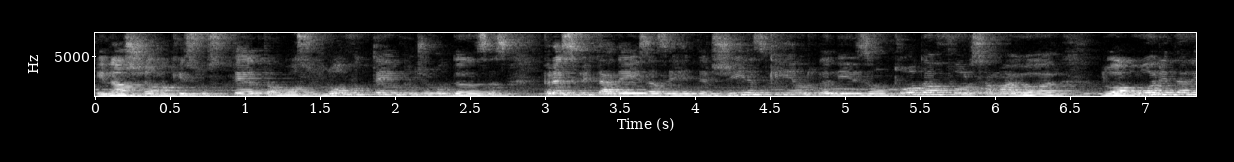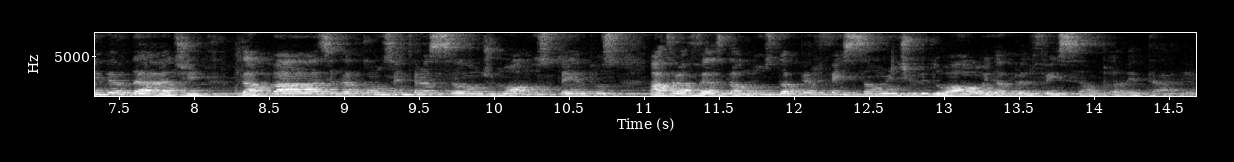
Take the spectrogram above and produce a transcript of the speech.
e na chama que sustenta o vosso novo tempo de mudanças, precipitareis as energias que reorganizam toda a força maior do amor e da liberdade, da paz e da concentração de novos tempos através da luz da perfeição individual e da perfeição planetária.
